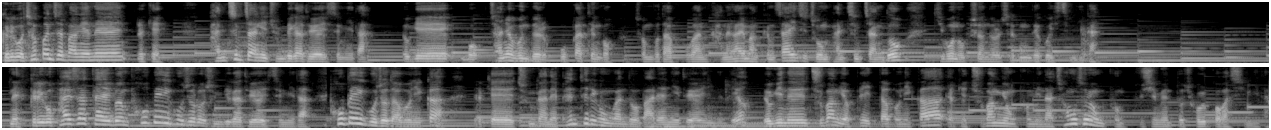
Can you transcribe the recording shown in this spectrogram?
그리고 첫 번째 방에는 이렇게 반침장이 준비가 되어 있습니다. 여기에 뭐 자녀분들 옷 같은 거 전부 다 보관 가능할 만큼 사이즈 좋은 반침장도 기본 옵션으로 제공되고 있습니다. 네, 그리고 84 타입은 포베이 구조로 준비가 되어 있습니다. 포베이 구조다 보니까 이렇게 중간에 팬트리 공간도 마련이 되어 있는데요. 여기는 주방 옆에 있다 보니까 이렇게 주방용품이나 청소용품 두시면 또 좋을 것 같습니다.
